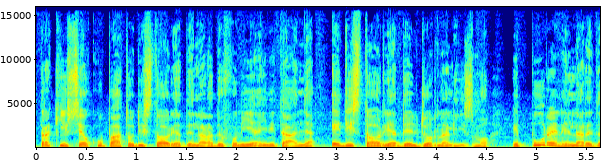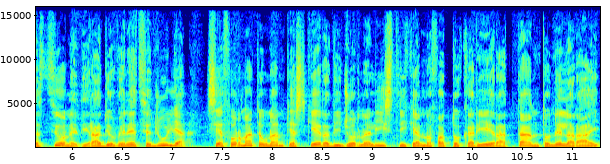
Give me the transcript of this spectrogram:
tra chi si è occupato di storia della radiofonia in Italia e di storia del giornalismo. Eppure nella redazione di Radio Venezia Giulia si è formata un'ampia schiera di giornalisti che hanno fatto carriera tanto nella RAI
